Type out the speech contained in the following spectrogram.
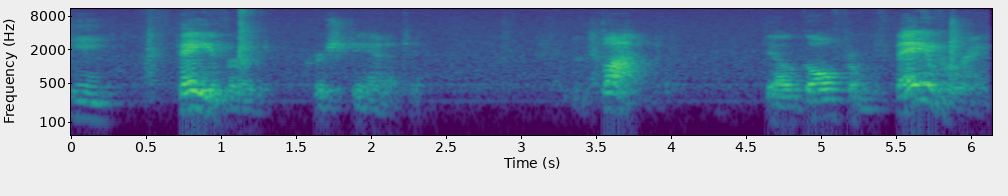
He favored Christianity. But they'll go from favoring,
